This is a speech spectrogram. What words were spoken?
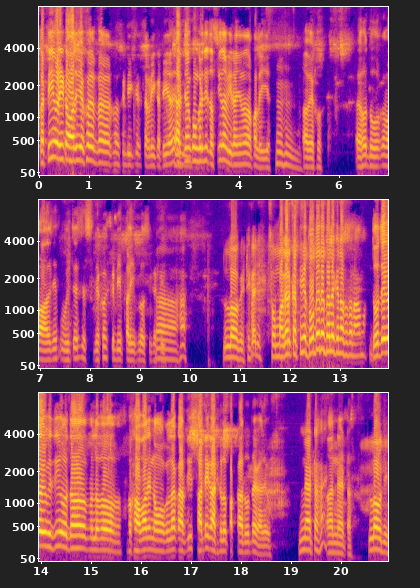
ਕੱਟੀ ਬੜੀ ਟੌਪ ਦੀ ਵੇਖੋ ਅਹ, ਕਿੱਡੀ ਕੁ ਕੱਟੀ ਆ। ਅਰਜਨ ਕੁੰਗੜ ਦੀ ਦੱਸੀ ਨਾ ਵੀਰਾਂ ਜਿਹਨਾਂ ਦਾ ਆਪਾਂ ਲਈ ਆ। ਹੂੰ ਹੂੰ। ਆ ਵੇਖੋ ਇਹੋ ਦੋ ਕਵਾਲ ਜੀ ਪੂਛ ਤੇ ਸ- ਵੇਖੋ ਕਿੱਡੀ ਪਲੀ ਪਲੋਸੀ ਕੱਟੀ। ਹਾਂ ਹਾਂ ਲਓ ਵੀ ਠੀਕ ਆ ਜੀ। ਸੋ ਮਗਰ ਕੱਟੀ ਹੈ। ਦੁੱਧ ਦੇ ਥੱਲੇ ਕਿੰਨਾ ਸਤਨਾਮ ਦੁੱਧ ਦੇ ਵੀ ਉਦਾਂ ਮਤਲਬ ਵਿਖਾਵਾ ਦੇ 9 ਕਿਲੋ ਕਰਦੀ 8.5 ਕਿਲੋ ਪੱਕਾ ਦੁੱਧ ਹੈਗਾ ਦੇ ਨੈਟ ਹੈ। ਆ ਨੈਟ। ਲਓ ਜੀ।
